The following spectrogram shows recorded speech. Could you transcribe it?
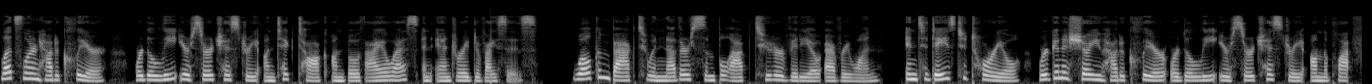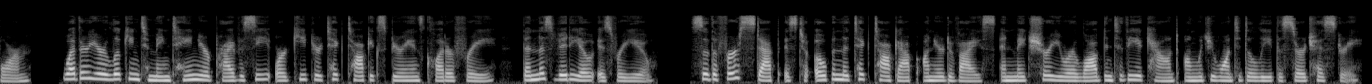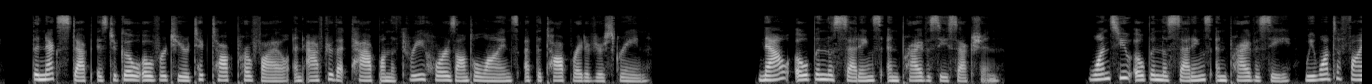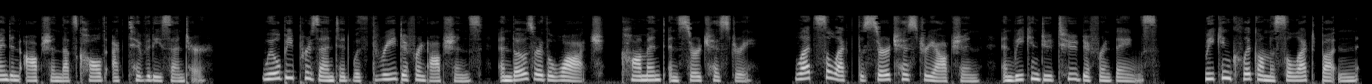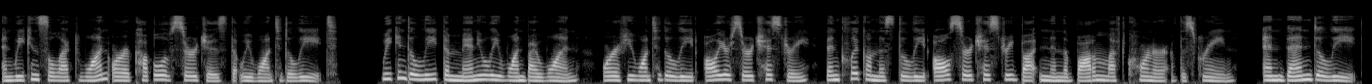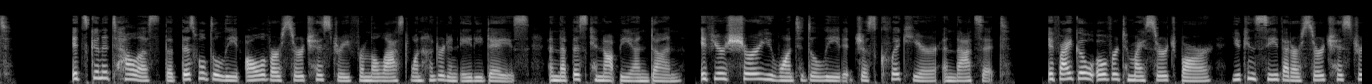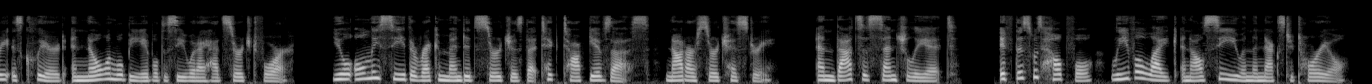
Let's learn how to clear or delete your search history on TikTok on both iOS and Android devices. Welcome back to another simple app tutor video everyone. In today's tutorial, we're going to show you how to clear or delete your search history on the platform. Whether you're looking to maintain your privacy or keep your TikTok experience clutter-free, then this video is for you. So the first step is to open the TikTok app on your device and make sure you are logged into the account on which you want to delete the search history. The next step is to go over to your TikTok profile and after that tap on the three horizontal lines at the top right of your screen. Now open the Settings and Privacy section. Once you open the Settings and Privacy, we want to find an option that's called Activity Center. We'll be presented with three different options, and those are the Watch, Comment and Search History. Let's select the Search History option, and we can do two different things. We can click on the Select button and we can select one or a couple of searches that we want to delete. We can delete them manually one by one, or if you want to delete all your search history, then click on this Delete All Search History button in the bottom left corner of the screen, and then Delete. It's going to tell us that this will delete all of our search history from the last 180 days, and that this cannot be undone. If you're sure you want to delete it just click here and that's it. If I go over to my search bar, you can see that our search history is cleared and no one will be able to see what I had searched for. You'll only see the recommended searches that TikTok gives us, not our search history. And that's essentially it. If this was helpful, leave a like and I'll see you in the next tutorial.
